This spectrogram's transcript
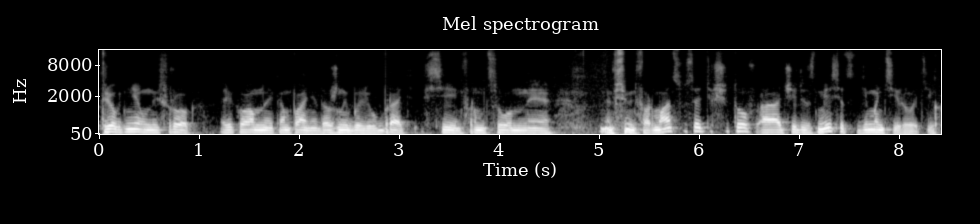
трехдневный срок рекламные кампании должны были убрать все информационные, всю информацию с этих счетов, а через месяц демонтировать их,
